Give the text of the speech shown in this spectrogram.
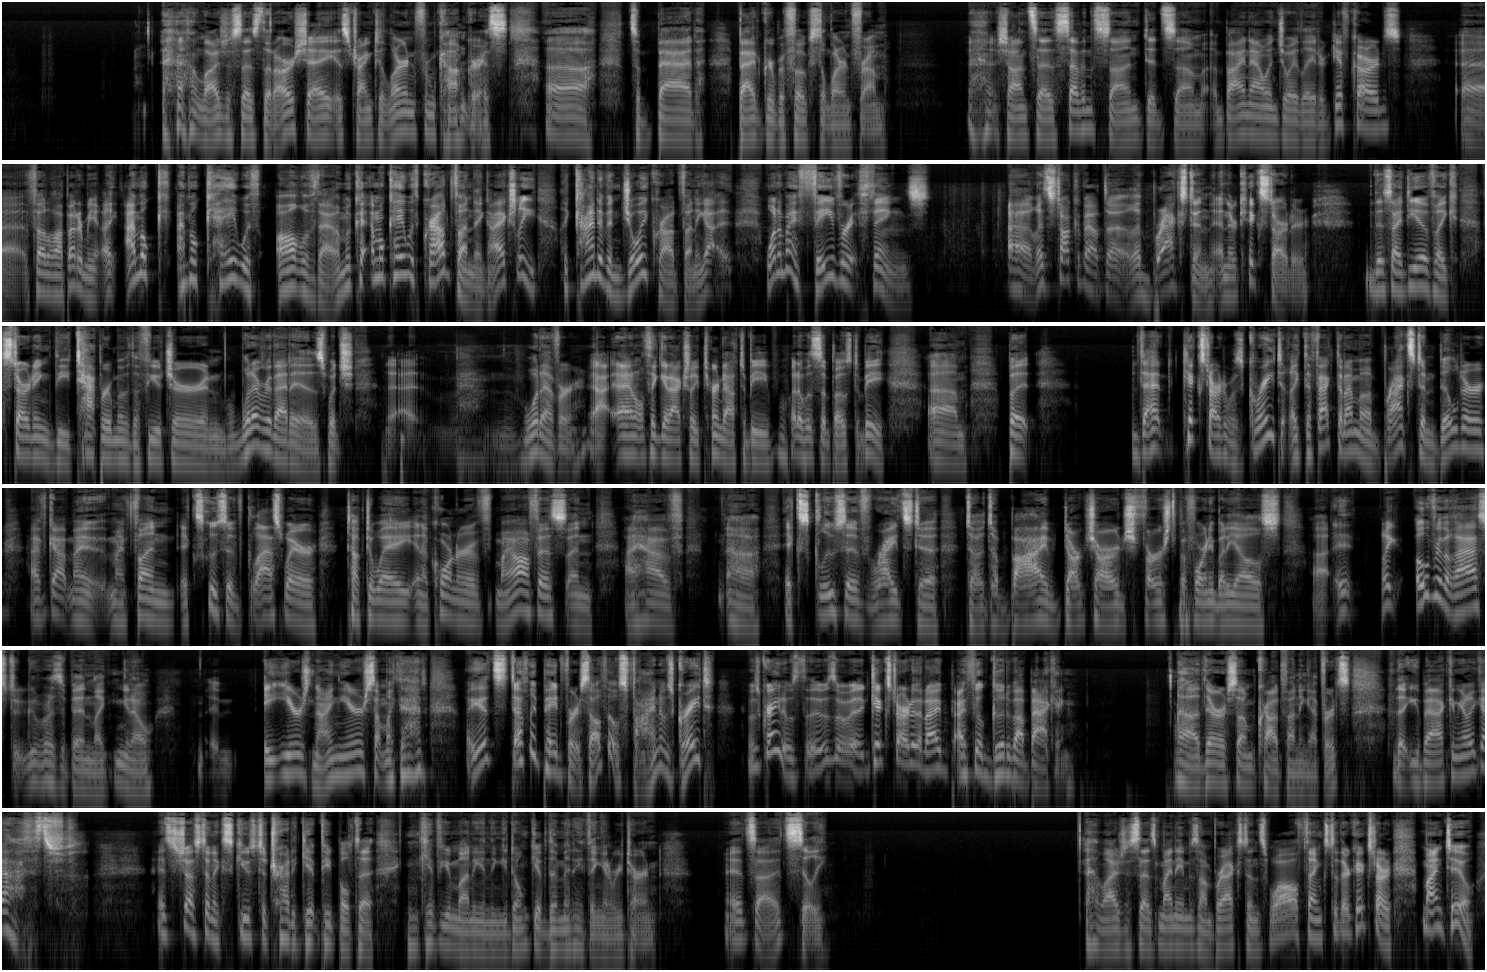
Elijah says that R. Shea is trying to learn from Congress. Uh, it's a bad, bad group of folks to learn from. Sean says Seventh Son did some buy now, enjoy later gift cards. Uh, felt a lot better me. Like, I'm okay. I'm okay with all of that. I'm okay. I'm okay with crowdfunding. I actually like kind of enjoy crowdfunding. I, one of my favorite things. Uh, let's talk about uh, Braxton and their Kickstarter this idea of like starting the tap room of the future and whatever that is, which uh, whatever. I, I, don't think it actually turned out to be what it was supposed to be. Um, but that Kickstarter was great. Like the fact that I'm a Braxton builder, I've got my my fun exclusive glassware tucked away in a corner of my office, and I have uh, exclusive rights to to to buy Dark Charge first before anybody else. Uh, it like over the last what has it been? Like you know eight years nine years something like that? Like it's definitely paid for itself. It was fine. It was great. It was great. It was it was a kickstarter that i i feel good about backing uh, there are some crowdfunding efforts that you back and you're like ah it's it's just an excuse to try to get people to give you money and then you don't give them anything in return it's uh it's silly Elijah says, My name is on Braxton's wall thanks to their Kickstarter. Mine too.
